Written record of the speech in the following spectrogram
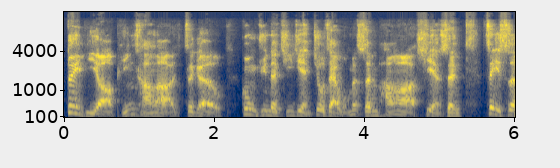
对比啊，平常啊，这个共军的基建就在我们身旁啊现身。这一次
